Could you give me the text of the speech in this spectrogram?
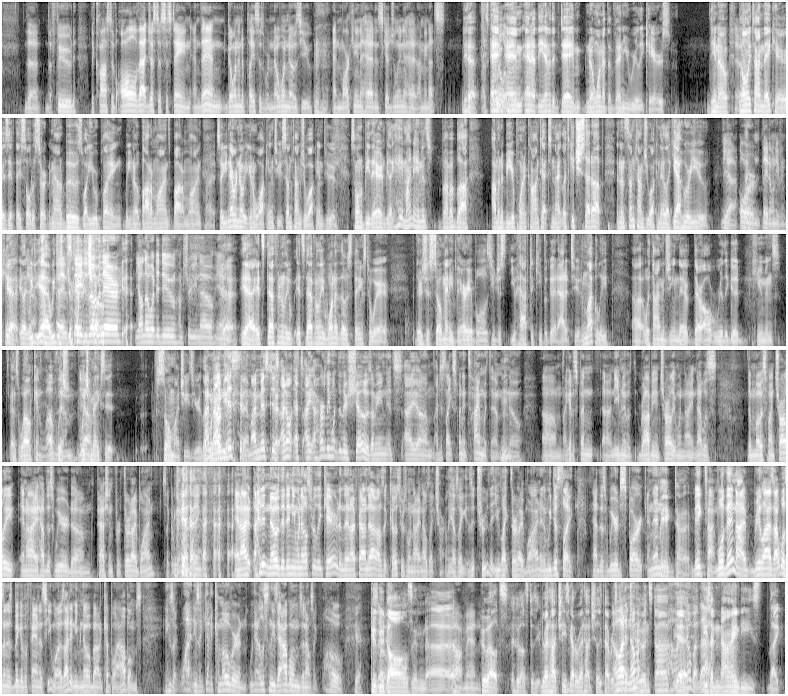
the the food, the cost of all of that just to sustain, and then going into places where no one knows you, Mm-hmm. and marketing ahead and scheduling ahead. I mean, that's Yeah, That's and and and at the end of the day, no one at the venue really cares. You know, Yeah. the only time they care is if they sold a certain amount of booze while you were playing. But you know, bottom line's bottom line. Right. So you never know what you're going to walk into. Sometimes you walk into and someone will be there and be like, "Hey, my name is blah blah blah. I'm going to be your point of contact tonight. Let's get you set up." And then sometimes you walk in there like, "Yeah, who are you?" Yeah, or they don't even care. Yeah, you're like, we- yeah, we just Hey, the stage is over there. yeah. Y'all know what to do. I'm sure you know. Yeah. yeah yeah it's definitely it's definitely one of those things to where there's just so many variables you just you have to keep a good attitude and luckily uh, with Imogene they're they're all really good humans as well Fucking love which them, which makes it so much easier like I, when I get- miss them. I miss just. I don't. That's, I hardly went to their shows. I mean, it's. I. Um. I just like spending time with them. Mm. You know. Um. I got to spend uh, an evening with Robbie and Charlie one night, and that was the most fun. Charlie and I have this weird um, passion for Third Eye Blind. It's like a random thing, and I. I didn't know that anyone else really cared, and then I found out I was at Coasters one night, and I was like, Charlie, I was like, is it true that you like Third Eye Blind? And we just like had this weird spark, and then Big time. big time. Well, then I realized I wasn't as big of a fan as he was. I didn't even know about a couple albums. And he was like, "What?" And he's like, "You got to come over and we got to listen to these albums." And I was like, "Whoa!" yeah Goo Goo So- Dolls and uh, Oh, man. who else who else does he Red Hot He's got a Red Hot Chili Peppers Oh, I didn't know about and stuff Oh, I yeah didn't know about that. he's a 90s like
